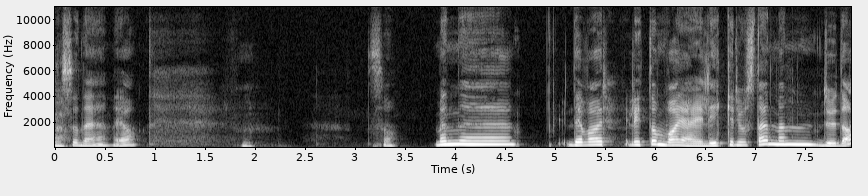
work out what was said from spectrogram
Ja. Så det Ja. Så. Men eh, det var litt om hva jeg liker, Jostein. Men du, da?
